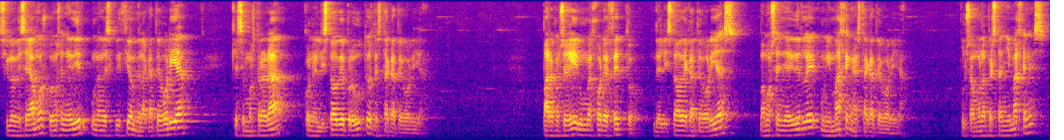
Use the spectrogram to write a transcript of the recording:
Si lo deseamos, podemos añadir una descripción de la categoría que se mostrará con el listado de productos de esta categoría. Para conseguir un mejor efecto del listado de categorías, vamos a añadirle una imagen a esta categoría. Pulsamos la pestaña Imágenes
